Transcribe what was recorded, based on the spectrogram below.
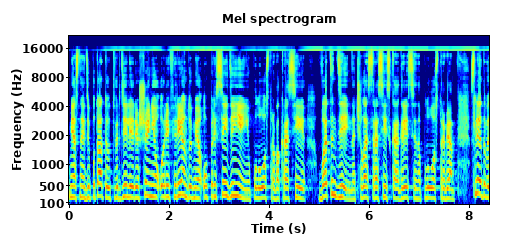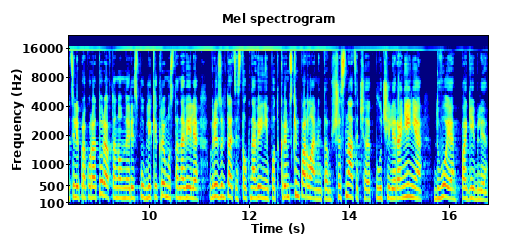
Местные депутаты утвердили решение о референдуме о присоединении полуострова к России. В этот день началась российская агрессия на полуострове. Следователи прокуратуры Автономной Республики Крым установили, в результате столкновений под крымским парламентом 16 человек получили ранения, двое погибли.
